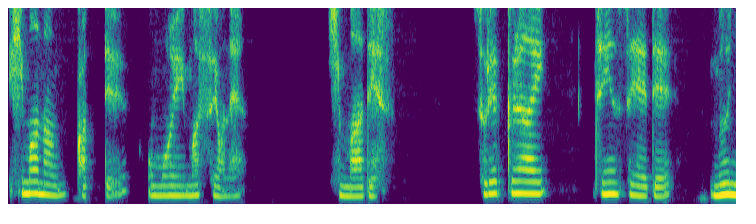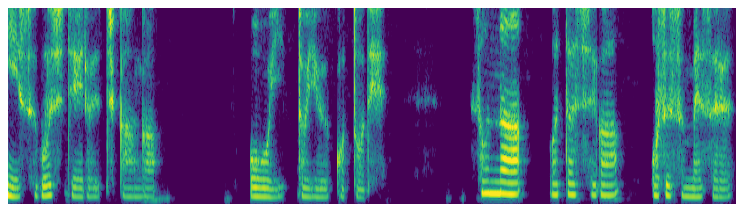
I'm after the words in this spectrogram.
暇なんかって思いますよね。暇です。それくらい人生で無に過ごしている時間が多いということで、そんな私がおすすめする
